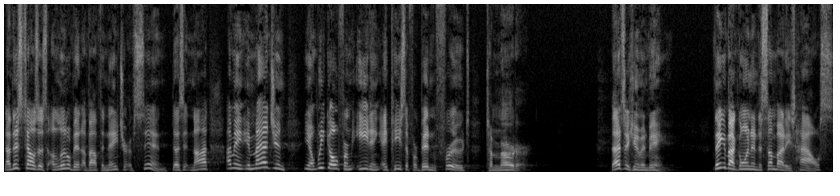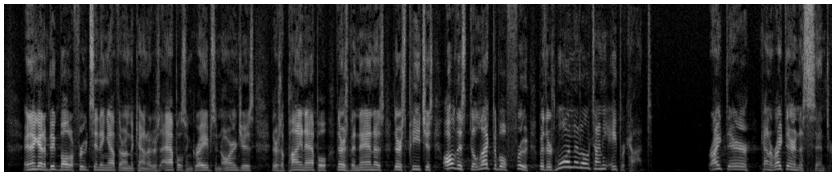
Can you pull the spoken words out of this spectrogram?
Now, this tells us a little bit about the nature of sin, does it not? I mean, imagine, you know, we go from eating a piece of forbidden fruit to murder. That's a human being. Think about going into somebody's house And they got a big bowl of fruit sitting out there on the counter. There's apples and grapes and oranges. There's a pineapple. There's bananas. There's peaches. All this delectable fruit. But there's one little tiny apricot right there, kind of right there in the center.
